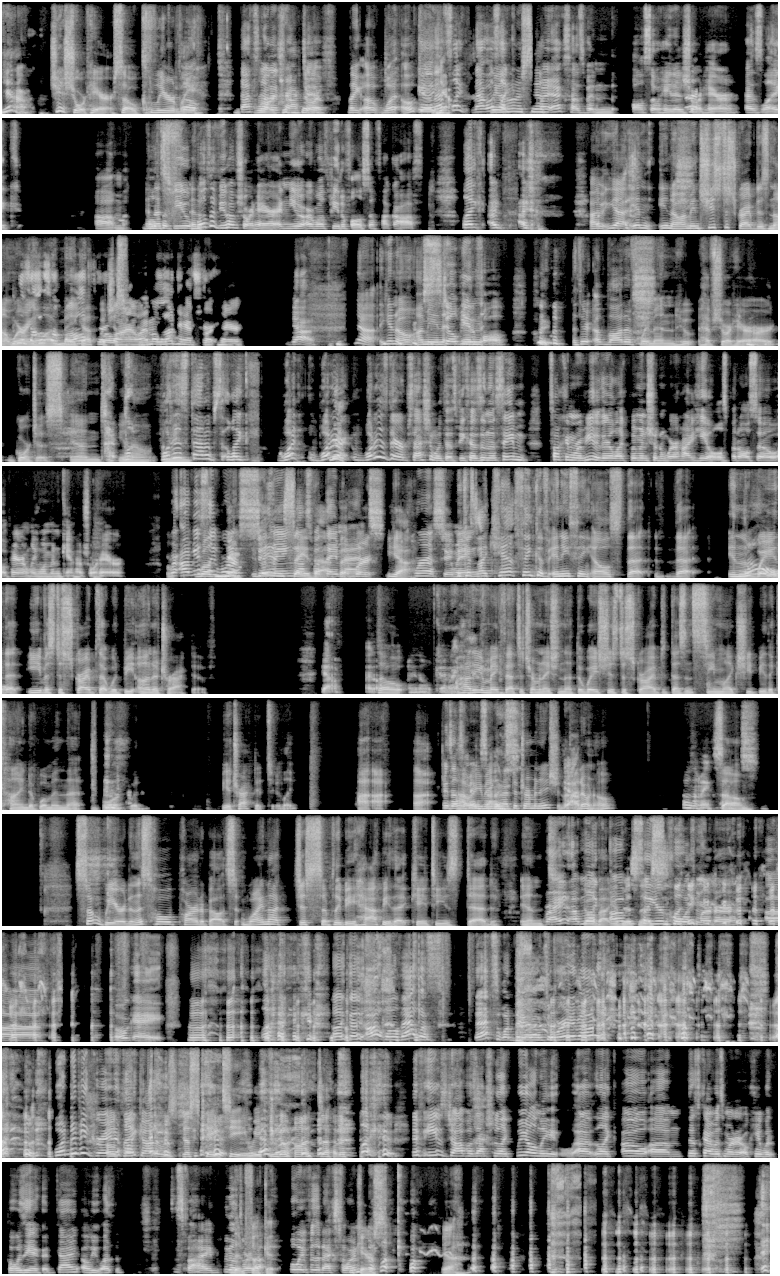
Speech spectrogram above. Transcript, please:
yeah. she has short hair, so clearly, Oh, that's not attractive. like oh what? Okay, Yeah, yeah, that's like that was I like my ex husband also hated short hair as like um both of you and- both of you have short hair and you are both beautiful so fuck off like i, I I, yeah, and you know, I mean, she's described as not wearing a lot of bald makeup, for a which is while. I'm allowed to have short hair. Yeah. Yeah, you know, I mean, still beautiful. There are a lot of women who have short hair are gorgeous, and you what- know, What I is that obs- like what what Yeah. are what is their obsession with this? Because in the same fucking review they're like women shouldn't wear high heels but also apparently women can't have short hair. We're obviously we're yeah, they assuming that's what they but we're- meant. yeah, we're assuming. Because I can't think of anything else that that in the way that Eve is described that would be unattractive. Yeah, I don't- So I don't get it how do you make that determination that the way she's described, it doesn't seem like she'd be the kind of woman that Roarke would be attracted to? Like, I, I, it doesn't how are you sense. making that determination? Yeah. I don't know. That doesn't make sense So weird. And this whole part about why not just simply be happy that KT's dead and right i'm go like about your um so you're cool with murder uh okay like, like that, oh well that was that's one thing I don't have to worry about. Wouldn't it be great oh, if thank like God it was just KT. We can go on to other. like if Eve's job was actually like we only uh, like oh um this guy was murdered okay but, but was he a good guy oh he wasn't it's fine we don't Then have to worry fuck about it. we'll wait for the next one cares? Yeah.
